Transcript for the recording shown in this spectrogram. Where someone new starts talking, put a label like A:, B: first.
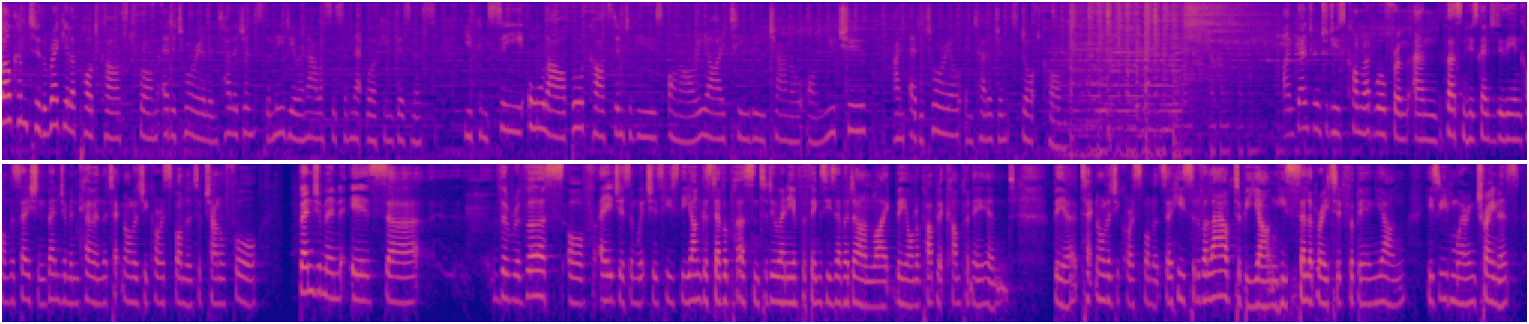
A: Welcome to the regular podcast from Editorial Intelligence, the media analysis and networking business. You can see all our broadcast interviews on our EI TV channel on YouTube and editorialintelligence.com. I'm going to introduce Conrad Wolfram and the person who's going to do the in conversation, Benjamin Cohen, the technology correspondent of Channel 4. Benjamin is uh, the reverse of ageism, which is he's the youngest ever person to do any of the things he's ever done, like be on a public company and be a technology correspondent. So he's sort of allowed to be young. He's celebrated for being young. He's even wearing trainers.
